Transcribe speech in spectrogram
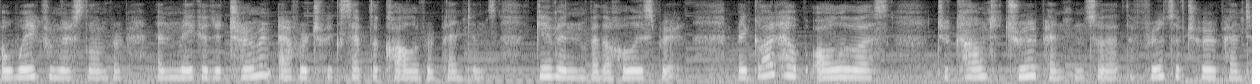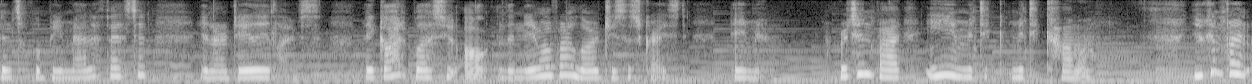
awake from their slumber and make a determined effort to accept the call of repentance given by the Holy Spirit. May God help all of us to come to true repentance so that the fruits of true repentance will be manifested in our daily lives. May God bless you all in the name of our Lord Jesus Christ. Amen written by E. Mitikama. You can find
